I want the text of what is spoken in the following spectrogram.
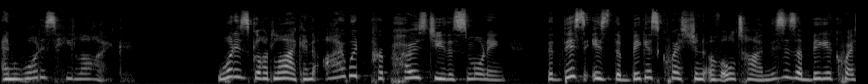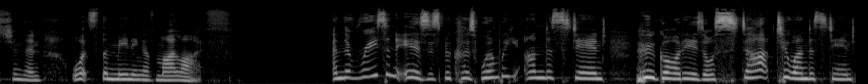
And what is he like? What is God like? And I would propose to you this morning that this is the biggest question of all time. This is a bigger question than what's the meaning of my life? And the reason is is because when we understand who God is or start to understand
